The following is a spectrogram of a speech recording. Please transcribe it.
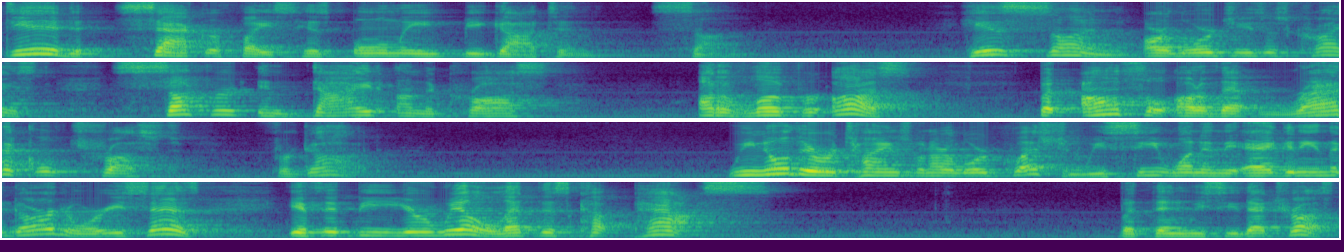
did sacrifice his only begotten Son. His Son, our Lord Jesus Christ, suffered and died on the cross out of love for us, but also out of that radical trust for God. We know there were times when our Lord questioned. We see one in the agony in the garden where he says, If it be your will, let this cup pass. But then we see that trust,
